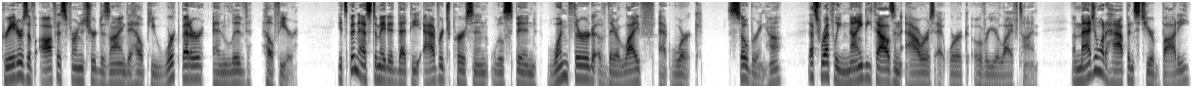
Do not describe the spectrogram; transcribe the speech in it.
creators of office furniture designed to help you work better and live healthier. It's been estimated that the average person will spend one third of their life at work. Sobering, huh? That's roughly 90,000 hours at work over your lifetime. Imagine what happens to your body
